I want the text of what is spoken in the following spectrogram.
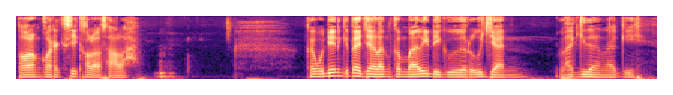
Tolong koreksi kalau salah. Kemudian kita jalan kembali di guyur hujan. Lagi dan lagi.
